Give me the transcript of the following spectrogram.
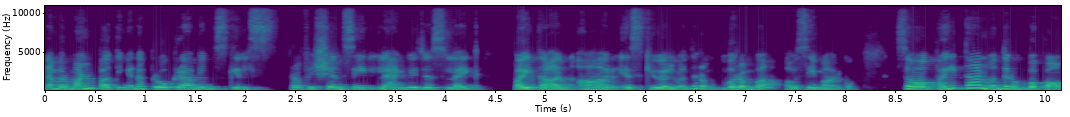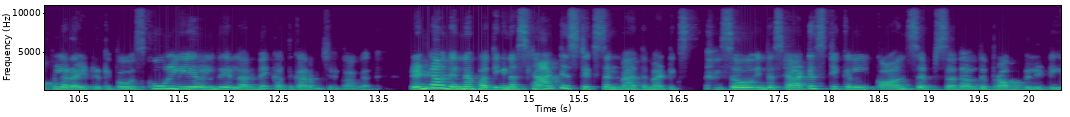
நம்பர் ஒன் பார்த்தீங்கன்னா programming skills proficiency languages like Python R SQL வந்து ரொம்ப ரொம்ப அவசியமா இருக்கும். ஸோ பைத்தான் வந்து ரொம்ப பாப்புலர் ஆயிட்டு இருக்கு. இப்போ ஸ்கூல்லயே வந்து எல்லாருமே கத்துக்க ஆரம்பிச்சிருக்காங்க. ரெண்டாவது என்ன பார்த்தீங்கன்னா ஸ்டாட்டிஸ்டிக்ஸ் அண்ட் மேத்தமேட்டிக்ஸ் ஸோ இந்த ஸ்டாட்டிஸ்டிக்கல் கான்செப்ட்ஸ் அதாவது probability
